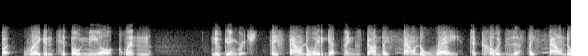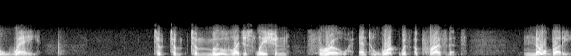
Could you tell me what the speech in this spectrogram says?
But Reagan, Tip O'Neill, Clinton, Newt Gingrich, they found a way to get things done. They found a way to coexist. They found a way to, to, to move legislation through and to work with a president. Nobody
